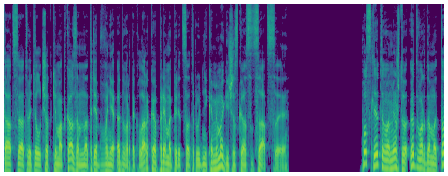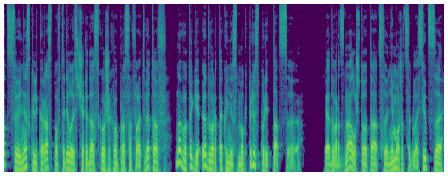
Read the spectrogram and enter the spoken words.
Таци ответил четким отказом на требования Эдварда Кларка прямо перед сотрудниками магической ассоциации. После этого между Эдвардом и Тацией несколько раз повторилась череда схожих вопросов и ответов, но в итоге Эдвард так и не смог переспорить Тацию. Эдвард знал, что Тацию не может согласиться,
